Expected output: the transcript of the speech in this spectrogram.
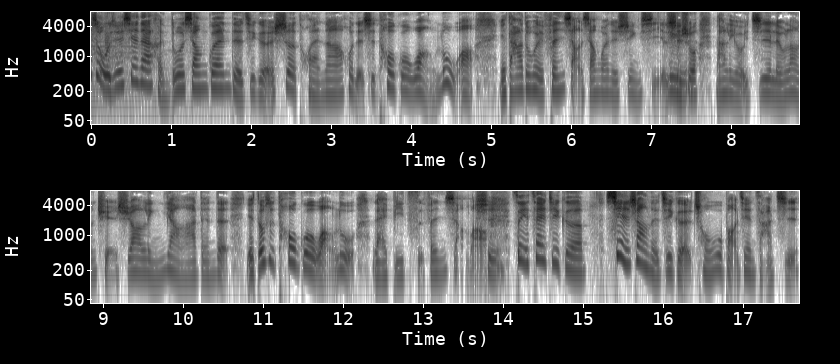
但是我觉得现在很多相关的这个社团啊，或者是透过网络啊，也大家都会分享相关的讯息，例如说哪里有一只流浪犬需要领养啊等等，也都是透过网络来彼此分享嘛。是，所以在这个线上的这个宠物保健杂志，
